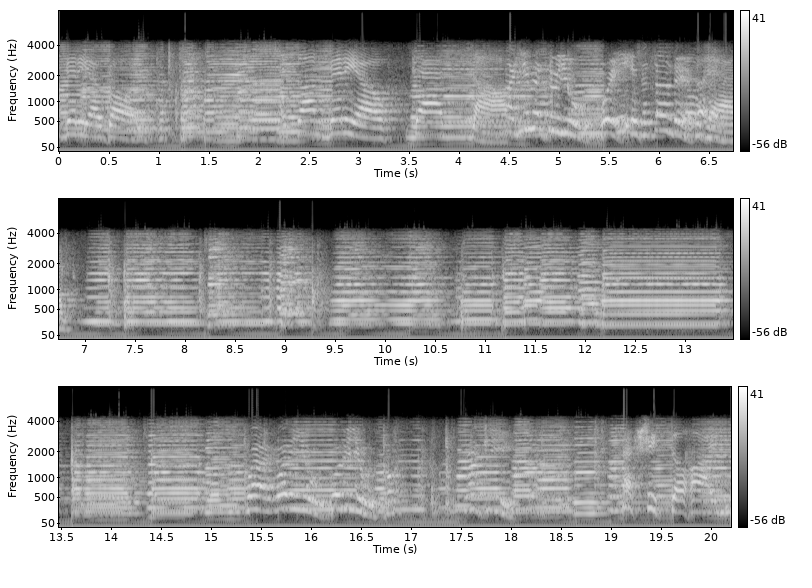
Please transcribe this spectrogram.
the video going. It's on video. Dad, stop. I give it to you. Wait, is sit down so there. bad. Quiet, what are you? What are you? She's still hiding.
